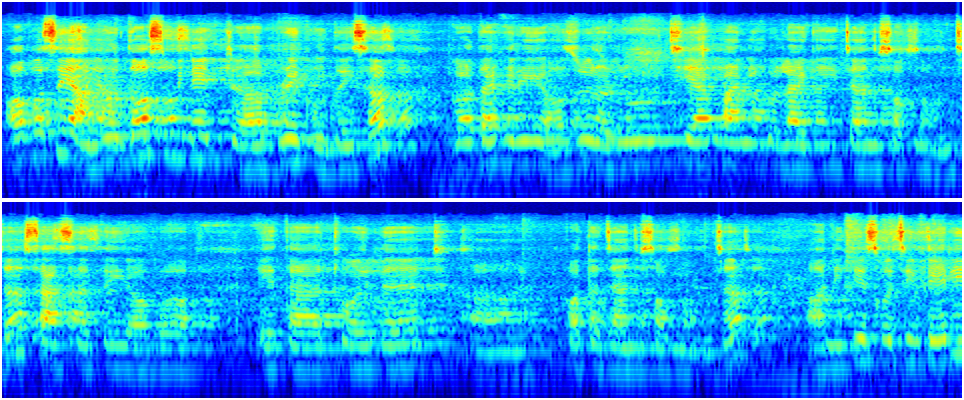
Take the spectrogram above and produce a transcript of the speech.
अब चाहिँ हाम्रो दस मिनट ब्रेक हुँदैछ। गर्दाखेरि हजुरहरू चिया पानीको लागि जान सक्नुहुन्छ। साथसाथै अब यता टोइलेट कता जान सक्नुहुन्छ। अनि त्यसपछि फेरि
